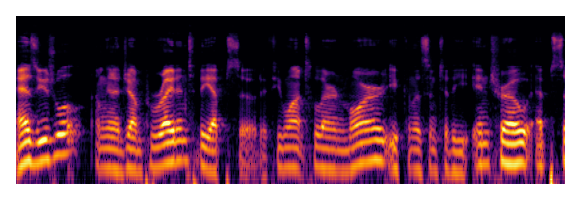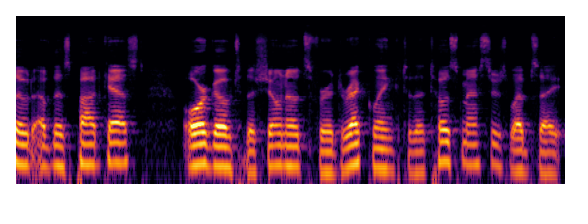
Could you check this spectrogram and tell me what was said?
As usual, I'm going to jump right into the episode. If you want to learn more, you can listen to the intro episode of this podcast or go to the show notes for a direct link to the Toastmasters website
